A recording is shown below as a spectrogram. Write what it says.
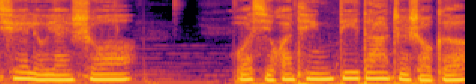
缺留言说：“我喜欢听《滴答》这首歌，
